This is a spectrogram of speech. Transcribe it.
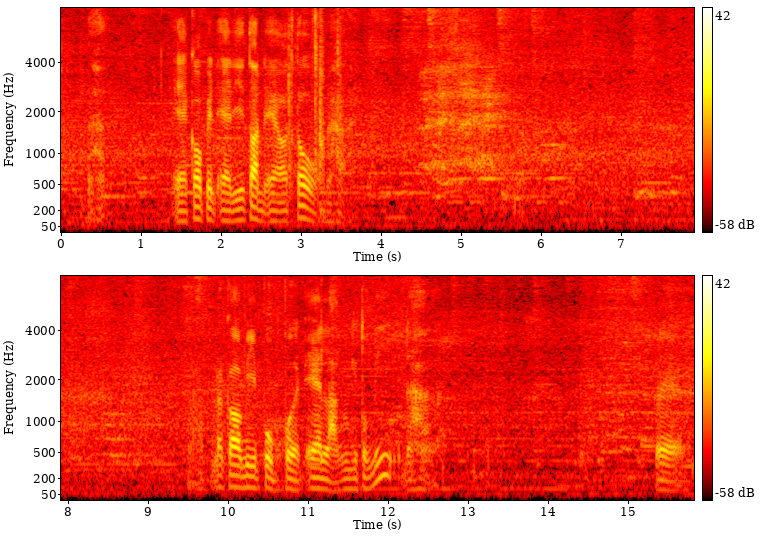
ๆนะฮะแอร์ก็เป็นแอร์ดิจิตอลแอร์ออโต้นะฮะครับแล้วก็มีปุ่มเปิดแอร์หลังอยู่ตรงนี้นะฮะแอร์นะฮะ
